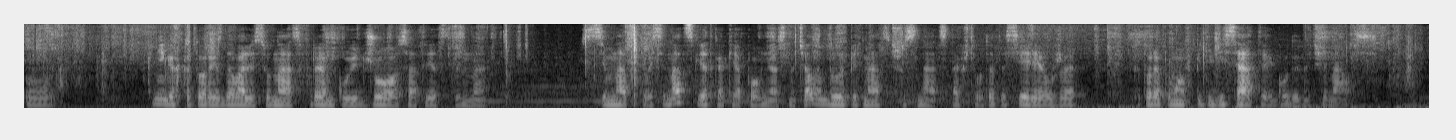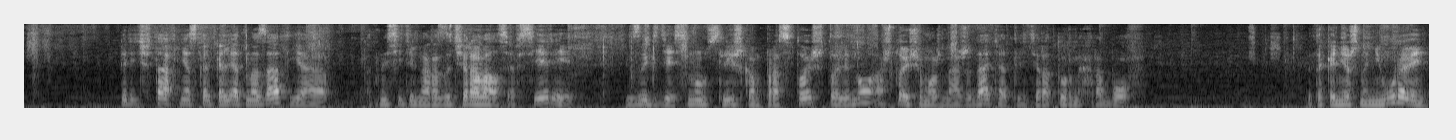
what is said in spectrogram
В книгах, которые издавались у нас, Фрэнку и Джо, соответственно, 17-18 лет, как я помню, а сначала им было 15-16. Так что вот эта серия уже, которая, по-моему, в 50-е годы начиналась. Перечитав несколько лет назад, я относительно разочаровался в серии. Язык здесь, ну, слишком простой, что ли. Ну, а что еще можно ожидать от литературных рабов? Это, конечно, не уровень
